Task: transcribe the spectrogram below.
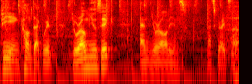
being in contact with your own music and your audience. That's great stuff.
